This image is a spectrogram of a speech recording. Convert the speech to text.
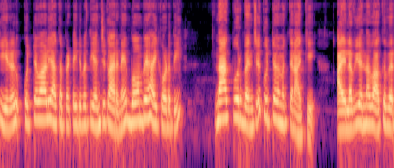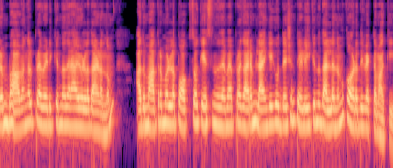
കീഴിൽ കുറ്റവാളിയാക്കപ്പെട്ട ഇരുപത്തിയഞ്ചുകാരനെ ബോംബെ ഹൈക്കോടതി നാഗ്പൂർ ബെഞ്ച് കുറ്റവിമുക്തനാക്കി. ഐ ലവ് യു എന്ന വാക്ക് വെറും ഭാവങ്ങൾ പ്രകടിക്കുന്നതിനായുള്ളതാണെന്നും അതുമാത്രമുള്ള പോക്സോ കേസ് നിയമപ്രകാരം ലൈംഗിക ഉദ്ദേശം തെളിയിക്കുന്നതല്ലെന്നും കോടതി വ്യക്തമാക്കി.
